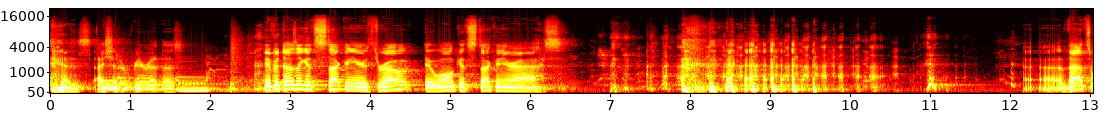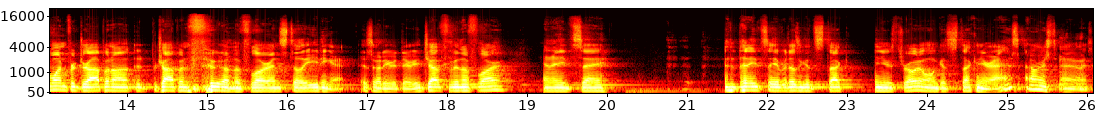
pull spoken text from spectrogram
I should have reread this. If it doesn't get stuck in your throat, it won't get stuck in your ass. Uh, that's one for dropping on dropping food on the floor and still eating it. Is what he would do. He'd drop food on the floor, and then he'd say, and then he'd say, if it doesn't get stuck in your throat it won't get stuck in your ass? I don't understand. Anyways,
